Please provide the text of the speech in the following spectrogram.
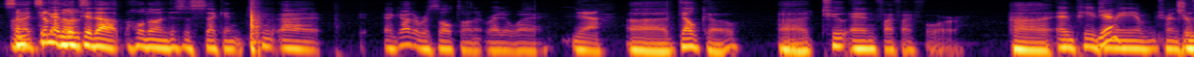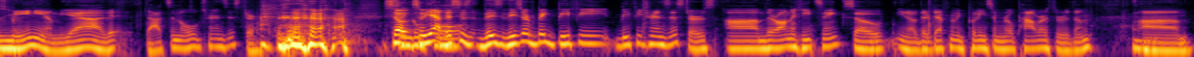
Some I think I those. looked it up. Hold on, just a second. Two, uh, I got a result on it right away. Yeah. Uh, Delco, uh, two N five five four, uh, NP Yeah. germanium transistor. Germanium, yeah, th- that's an old transistor. so, Single so yeah, this is these these are big beefy beefy transistors. Um, they're on a heatsink, so you know they're definitely putting some real power through them. Mm-hmm. Um,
